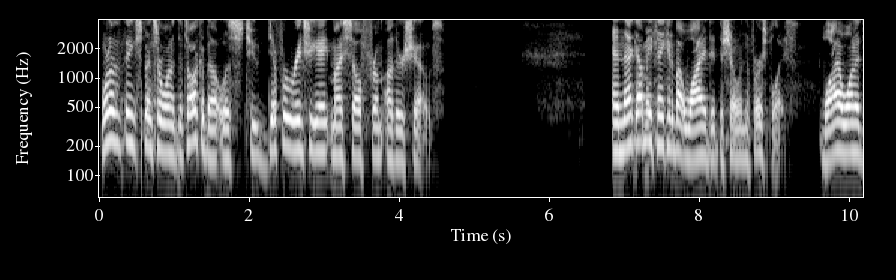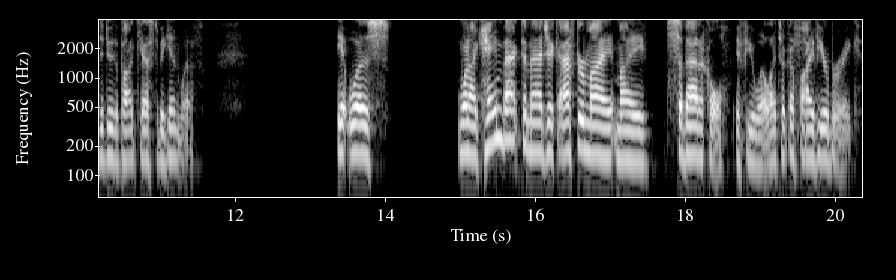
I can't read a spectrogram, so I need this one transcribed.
one of the things Spencer wanted to talk about was to differentiate myself from other shows. And that got me thinking about why I did the show in the first place. why I wanted to do the podcast to begin with. It was when I came back to Magic after my my sabbatical, if you will. I took a 5-year break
